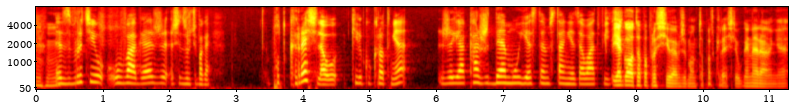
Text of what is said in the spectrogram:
Mhm. y, zwrócił uwagę, że, że zwrócił uwagę, podkreślał kilkukrotnie, że ja każdemu jestem w stanie załatwić. Ja go o to poprosiłem, żeby on to podkreślił generalnie,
